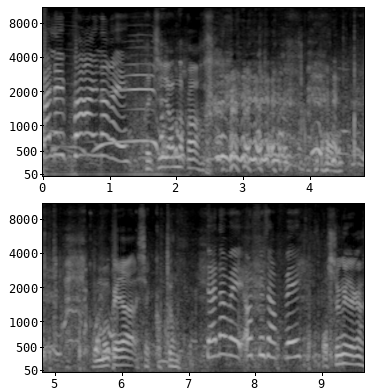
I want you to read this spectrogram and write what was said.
Qani painari. Qitiarnaqa. Moeke ja, ze komt dan. Daarna mee op is af weg. Op zongen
